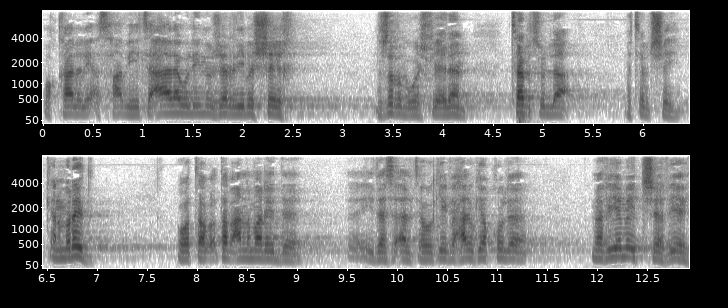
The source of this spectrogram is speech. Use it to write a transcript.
وقال لأصحابه تعالوا لنجرب الشيخ. نجرب واش فعلا؟ تبت ولا ما تبت شيء؟ كان مريض. طبعا المريض إذا سألته كيف حالك؟ يقول ما في ما يتشاف ياك.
